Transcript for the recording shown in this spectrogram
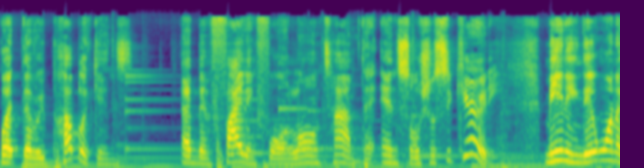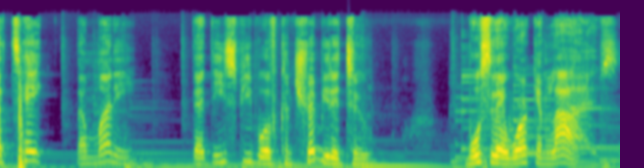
But the Republicans have been fighting for a long time to end social security, meaning they want to take the money that these people have contributed to most of their working lives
